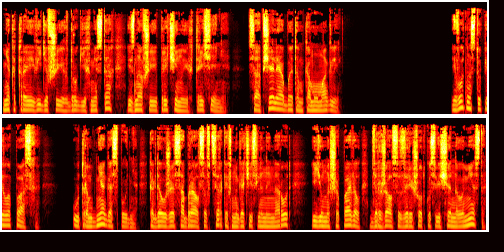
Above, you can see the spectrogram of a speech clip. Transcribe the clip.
Некоторые, видевшие их в других местах и знавшие причину их трясения, сообщали об этом кому могли. И вот наступила Пасха. Утром Дня Господня, когда уже собрался в церковь многочисленный народ, и юноша Павел держался за решетку священного места,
